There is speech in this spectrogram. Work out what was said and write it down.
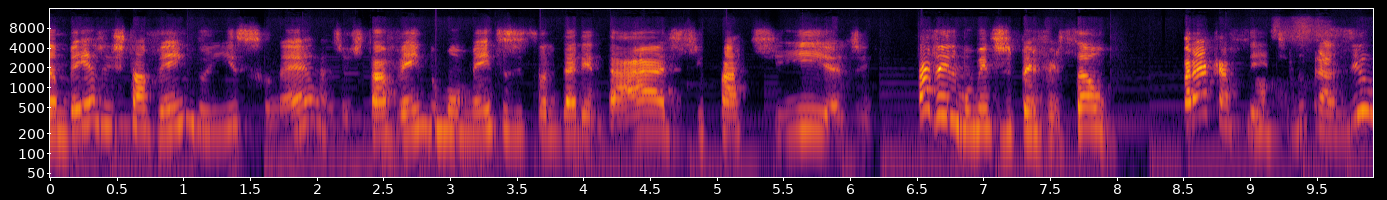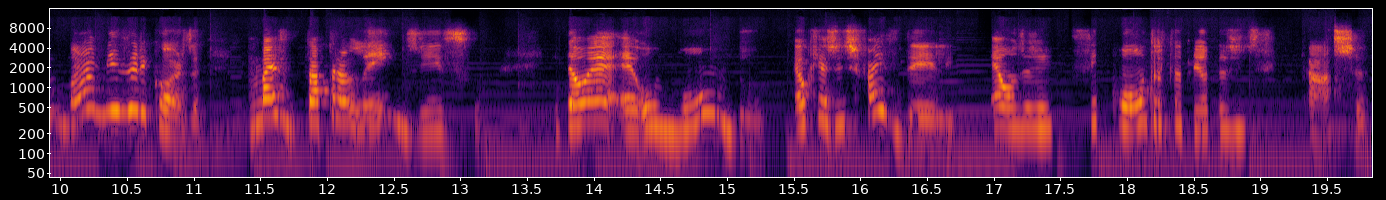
também a gente está vendo isso, né? A gente está vendo momentos de solidariedade, de empatia, de. Está vendo momentos de perversão? Pra cacete. Nossa. No Brasil, uma misericórdia. Mas está para além disso. Então, é, é, o mundo é o que a gente faz dele. É onde a gente se encontra também, onde a gente se encaixa.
